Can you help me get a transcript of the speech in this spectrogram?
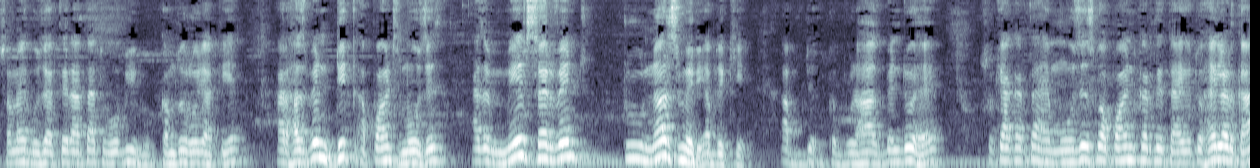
समय गुजरते रहता है तो वो भी कमज़ोर हो जाती है। और husband Dick appoints Moses as a maid servant to nurse Mary अब देखिए, अब बूढ़ा हस्बैंड जो है, उसको क्या करता है? मोजेस को अपॉइंट कर देता है। ये तो है लड़का,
